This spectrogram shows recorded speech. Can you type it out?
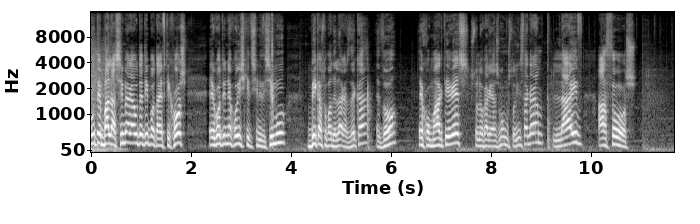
εδώ είμαι. Ούτε μπάλα σήμερα, ούτε τίποτα. Ευτυχώς, εγώ την έχω ίσχυη τη συνείδησή μου. Μπήκα στο Παντελάρας 10, εδώ. Έχω μάρτυρες στο λογαριασμό μου στο Instagram, live, αθώος.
